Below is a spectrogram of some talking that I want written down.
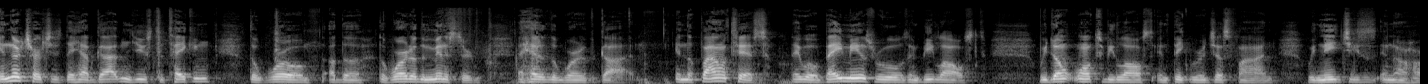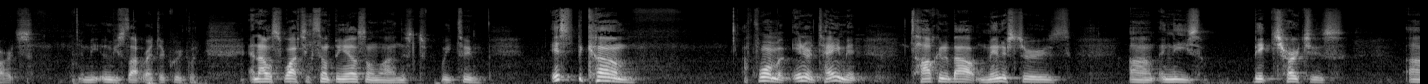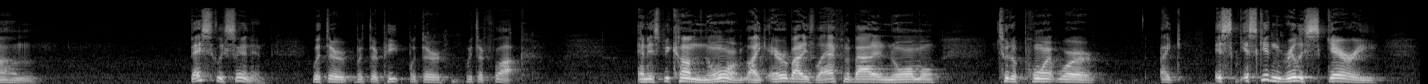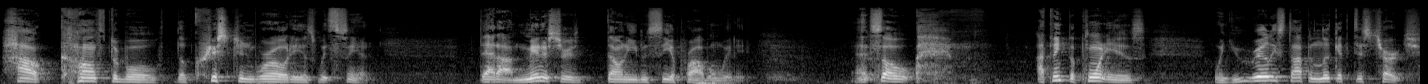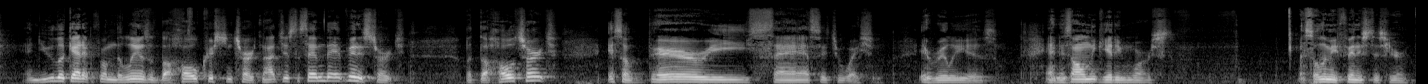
in their churches, they have gotten used to taking the world of the, the word of the minister ahead of the word of God. In the final test, they will obey men's rules and be lost. We don't want to be lost and think we're just fine. We need Jesus in our hearts. Let me, let me stop right there quickly. And I was watching something else online this week too. It's become a form of entertainment talking about ministers um, in these big churches um, basically sinning with their with their people with their with their flock. And it's become norm. Like everybody's laughing about it normal to the point where like it's it's getting really scary how comfortable the Christian world is with sin. That our ministers don't even see a problem with it. And so I think the point is when you really stop and look at this church and you look at it from the lens of the whole Christian church, not just the Seventh day Adventist church, but the whole church, it's a very sad situation. It really is. And it's only getting worse. So let me finish this here.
